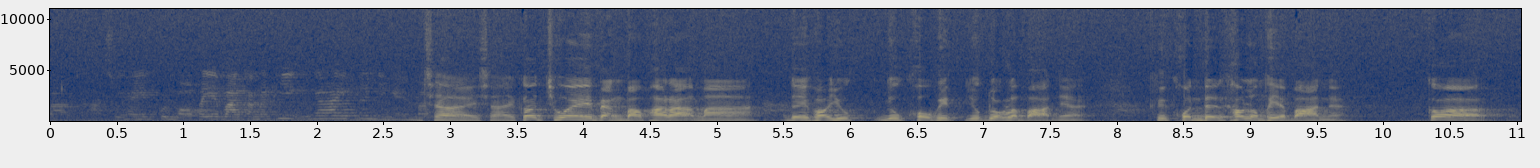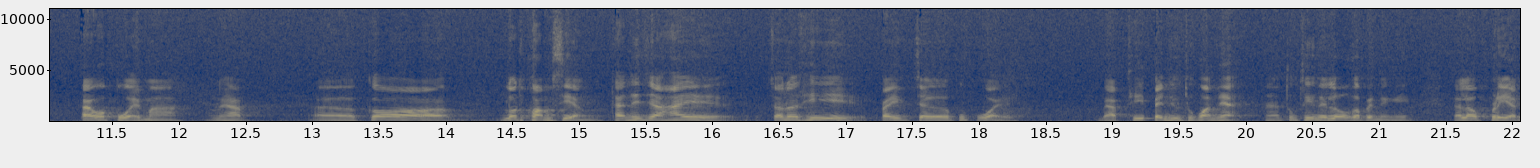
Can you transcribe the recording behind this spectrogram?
บ้างคะช่วยให้คุณหมอพยาบาลทำหน้าที่ง่ายขึ้นยังไงบ้าง ใช่ใช่ก็ช่วยแบ่งเบาภาระมา โดยเฉพาะยุคยุคโควิด ยุคโรคระบาดเนี่ยคือคนเดินเข้าโรงพยาบาลเนี่ยก็แปลว่าป่วยมานะครับเอ่อก็ลดความเสี่ยง แทนที่จะให้เจ้าหน้าที่ไปเจอผู้ป่วยแบบที่เป็นอยู่ทุกวันเนี้ยนะทุกที่ในโลกก็เป็นอย่างนี้ แต่เราเปลี่ยน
